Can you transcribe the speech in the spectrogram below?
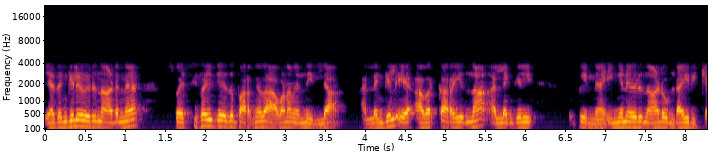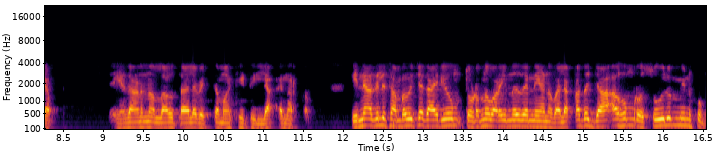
ഏതെങ്കിലും ഒരു നാടിനെ സ്പെസിഫൈ ചെയ്ത് പറഞ്ഞതാവണമെന്നില്ല. അല്ലെങ്കിൽ അവർക്കറിയുന്ന അല്ലെങ്കിൽ പിന്നെ ഇങ്ങനെ ഒരു നാട് ഉണ്ടായിരിക്കാം. ഏതാണെന്ന് അള്ളാഹു താല വ്യക്തമാക്കിയിട്ടില്ല എന്നർത്ഥം. പിന്നെ അതിൽ സംഭവിച്ച കാര്യവും തുടർന്ന് പറയുന്നത് തന്നെയാണ്. വലക്കത് ജാഅഹും റസൂലും മിൻഹും.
